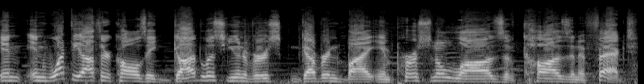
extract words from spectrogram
In, in what the author calls a godless universe governed by impersonal laws of cause and effect,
